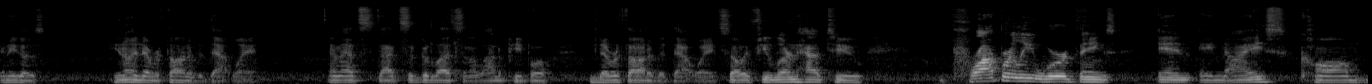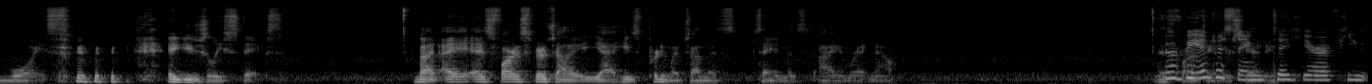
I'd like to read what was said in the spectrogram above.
And he goes, You know, I never thought of it that way. And that's that's a good lesson. A lot of people never thought of it that way. So if you learn how to properly word things in a nice, calm voice, it usually sticks. But I, as far as spirituality, yeah, he's pretty much on the same as I am right now. As it would be interesting to hear if he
